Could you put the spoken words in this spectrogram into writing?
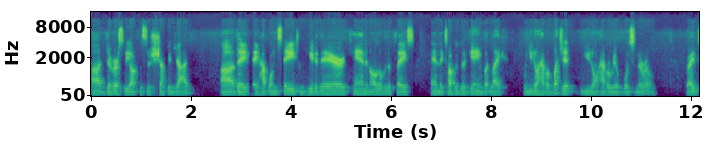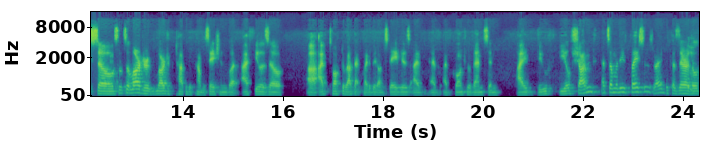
uh, diversity officers shuck and jive. Uh, they they hop on the stage from here to there, can and all over the place, and they talk a good game. But like when you don't have a budget, you don't have a real voice in the room, right? So so it's a larger larger topic of conversation. But I feel as though uh, I've talked about that quite a bit on stages. I've, I've I've gone to events and I do feel shunned at some of these places, right? Because there are those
